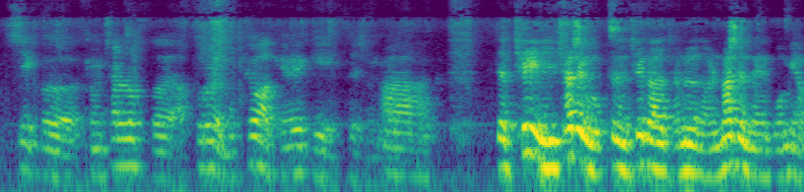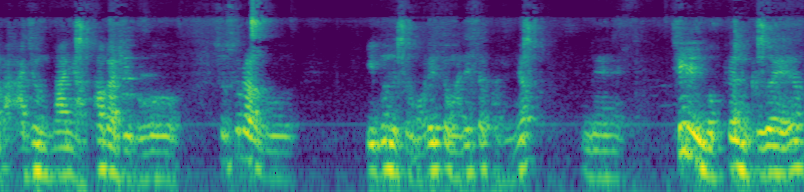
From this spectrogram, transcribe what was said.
혹시 그 경찰로서 앞으로의 목표와 계획이 있으신가요? 아, 제 1차적인 목표는 제가 저는 얼마 전에 몸이 아주 많이 아파가지고 수술하고 입원을 좀 오랫동안 했었거든요. 근데 제일 목표는 그거예요.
